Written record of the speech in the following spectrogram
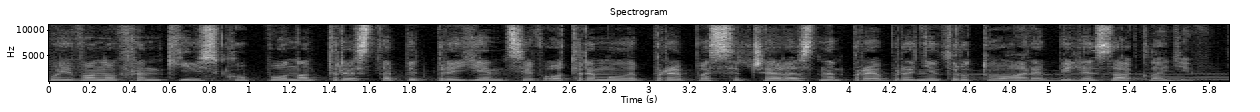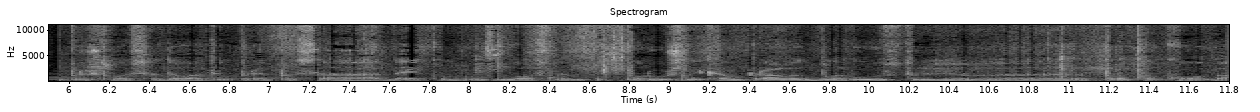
У Івано-Франківську понад 300 підприємців отримали приписи через неприбрані тротуари біля закладів. Прийшлося давати припис, а декому власним порушникам правил благоустрою е, протокола.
